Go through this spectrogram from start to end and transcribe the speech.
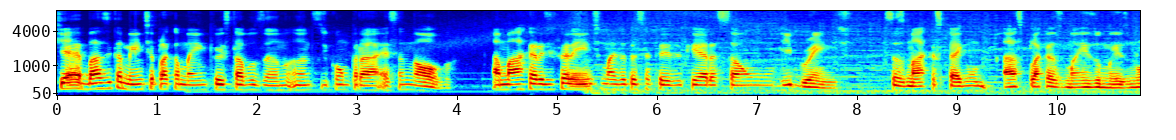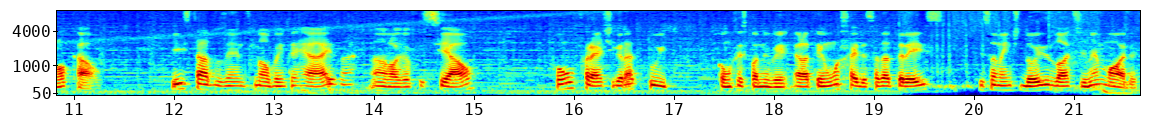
que é basicamente a placa-mãe que eu estava usando antes de comprar essa nova. A marca era diferente, mas eu tenho certeza que era só um rebrand. Essas marcas pegam as placas-mães do mesmo local. E está a 290 reais né, na loja oficial, com frete gratuito. Como vocês podem ver, ela tem uma saída SATA 3 e somente dois slots de memórias.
